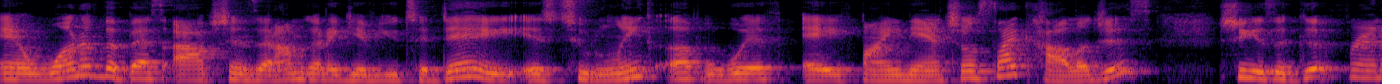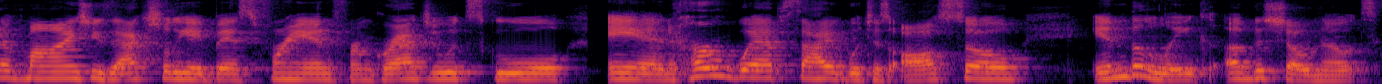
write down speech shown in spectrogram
And one of the best options that I'm going to give you today is to link up with a financial psychologist. She is a good friend of mine. She's actually a best friend from graduate school. And her website, which is also in the link of the show notes,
